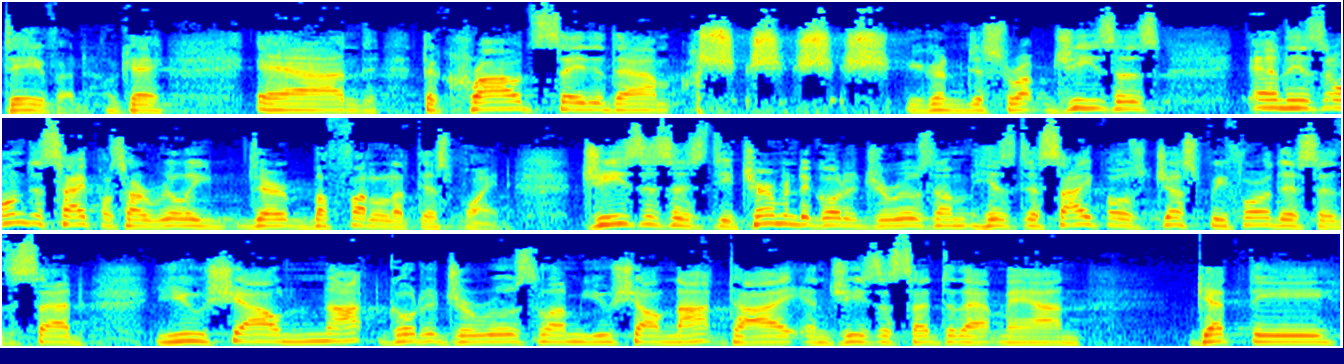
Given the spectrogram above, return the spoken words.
David. Okay? And the crowd say to them, ah, shh, shh, shh, shh, you're going to disrupt Jesus. And his own disciples are really, they're befuddled at this point. Jesus is determined to go to Jerusalem. His disciples, just before this, had said, You shall not go to Jerusalem, you shall not die. And Jesus said to that man, Get thee.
